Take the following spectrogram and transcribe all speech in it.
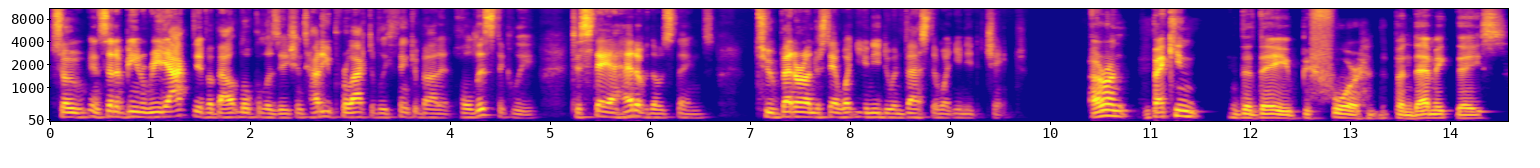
So instead of being reactive about localizations, how do you proactively think about it holistically to stay ahead of those things, to better understand what you need to invest and what you need to change? Aaron, back in the day before the pandemic days,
